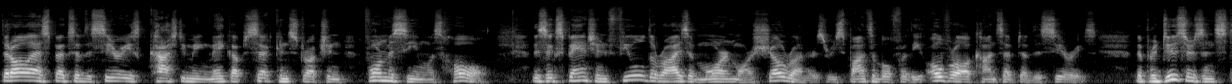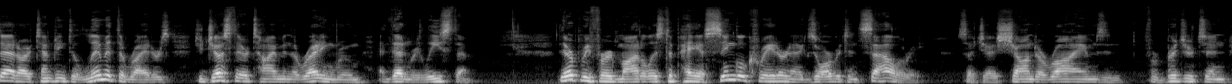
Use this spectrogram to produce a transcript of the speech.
that all aspects of the series, costuming, makeup, set construction, form a seamless whole. This expansion fueled the rise of more and more showrunners responsible for the overall concept of the series. The producers instead are attempting to limit the writers to just their time in the writing room and then release them. Their preferred model is to pay a single creator an exorbitant salary, such as Shonda Rhimes and for Bridgerton,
